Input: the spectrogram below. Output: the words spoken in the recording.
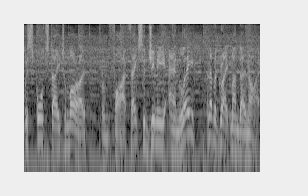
with Sports Day tomorrow from 5. Thanks to Jimmy and Lee, and have a great Monday night.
